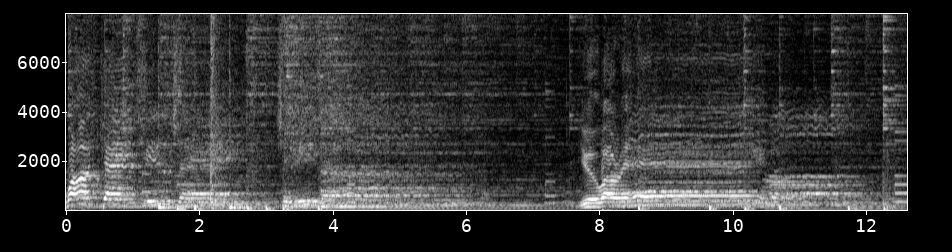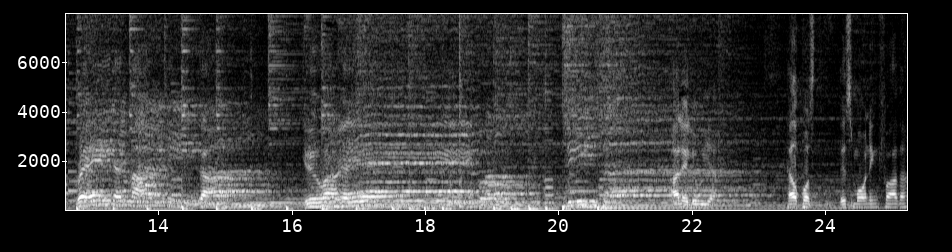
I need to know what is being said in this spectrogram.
What can't you change? Jesus. You are able, great and mighty God. You are able, Jesus. Hallelujah. Help us this morning, Father,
